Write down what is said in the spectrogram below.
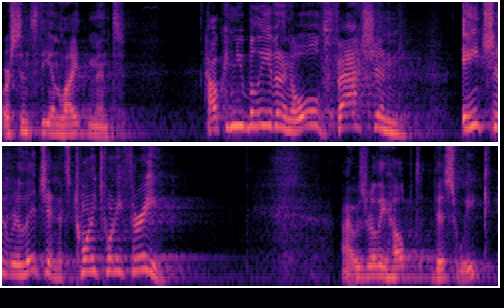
or since the Enlightenment. How can you believe in an old fashioned ancient religion. It's 2023. I was really helped this week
